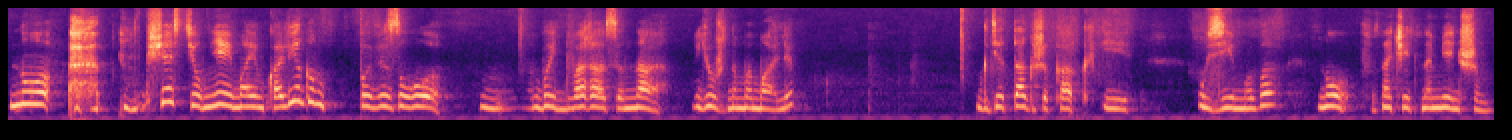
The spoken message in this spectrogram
Но, к счастью, мне и моим коллегам повезло быть два раза на Южном Эмале, где так же, как и у Зимова, но значительно меньшем,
